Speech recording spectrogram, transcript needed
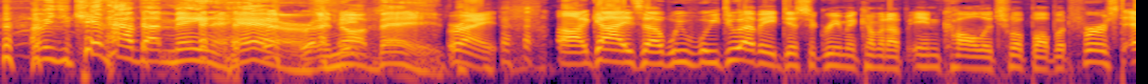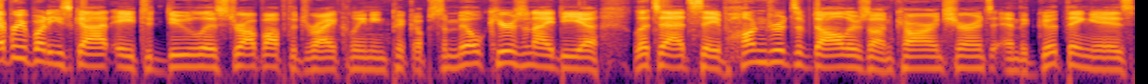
yeah. I mean, you can't have that mane of hair and not bathe. right. Uh, guys, uh, we, we do have a disagreement coming up in college football. But first, everybody's got a to do list. Drop off the dry cleaning, pick up some milk. Here's an idea. Let's add save hundreds of dollars on car insurance. And the good thing is,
